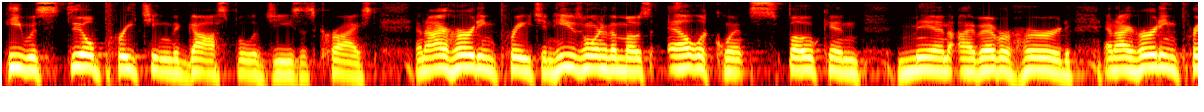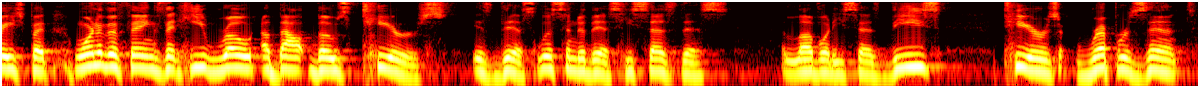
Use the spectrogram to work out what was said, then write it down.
he was still preaching the gospel of Jesus Christ. And I heard him preach, and he was one of the most eloquent spoken men I've ever heard. And I heard him preach, but one of the things that he wrote about those tears is this. Listen to this. He says this. I love what he says. These tears represent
